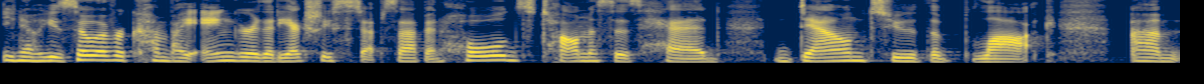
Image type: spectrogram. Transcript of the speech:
you know, he's so overcome by anger that he actually steps up and holds Thomas's head down to the block. Um,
